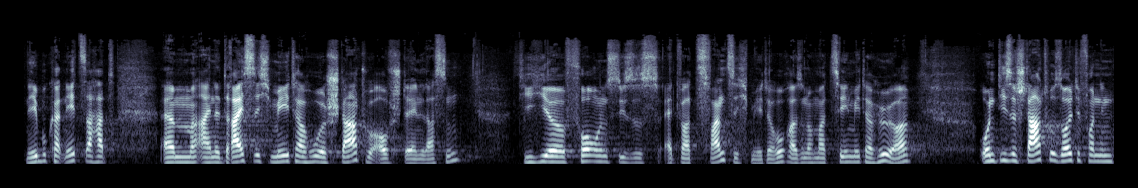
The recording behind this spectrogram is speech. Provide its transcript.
Nebukadnezar hat ähm, eine 30 Meter hohe Statue aufstellen lassen, die hier vor uns dieses etwa 20 Meter hoch, also nochmal 10 Meter höher. Und diese Statue sollte von den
